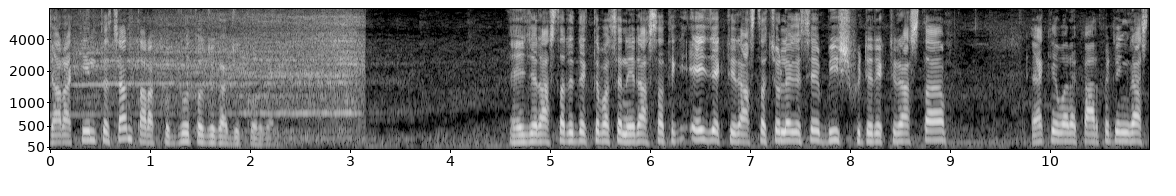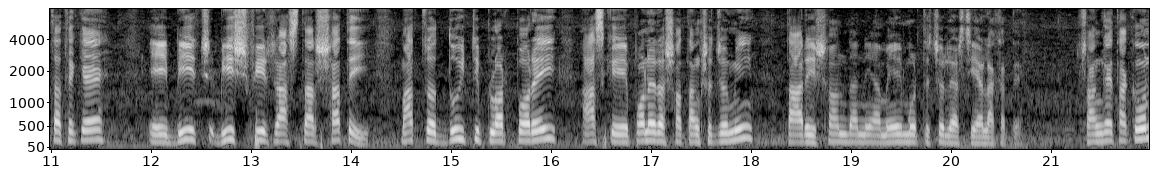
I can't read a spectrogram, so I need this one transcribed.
যারা কিনতে চান, তারা খুব দ্রুত যোগাযোগ করবেন। এই যে রাস্তাটি দেখতে পাচ্ছেন, এই রাস্তা থেকে, এই যে একটি রাস্তা চলে গেছে, বিশ ফিটের একটি রাস্তা। একেবারে কার্পেটিং রাস্তা থেকে। এই বিশ বিশ ফিট রাস্তার সাথেই, মাত্র দুইটি প্লট পরেই আজকে পনেরো শতাংশ জমি তারই সন্ধানে আমি এই মুহূর্তে চলে আসছি এলাকাতে। সঙ্গে থাকুন,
